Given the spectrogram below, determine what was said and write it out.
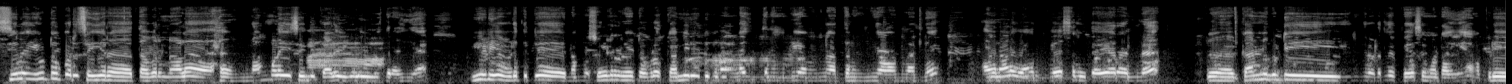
சில யூடியூபர் செய்யற தவறுனால நம்மளே சேர்ந்து கழுவி கழுவி ஊத்துறாங்க வீடியோ எடுத்துட்டு நம்ம சொல்ற ரேட்டை அவ்வளோ கம்மி ரேட்டுக்கு வாங்கலாம். இத்தனை மணி வாங்கலாம் அத்தனை மணி வாங்கலாம்னு. அதனால யாரும் பேசுறது தயாரா இல்லை. கண்ணுக்குட்டி இருக்கிற இடத்துல பேச மாட்டாங்க. அப்படியே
